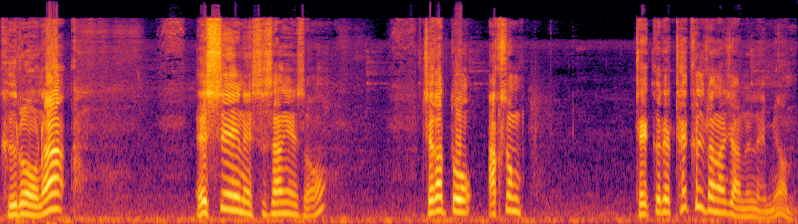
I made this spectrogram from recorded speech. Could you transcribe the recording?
그러나 SNS 상에서 제가 또 악성 댓글에 태클 당하지 않으려면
